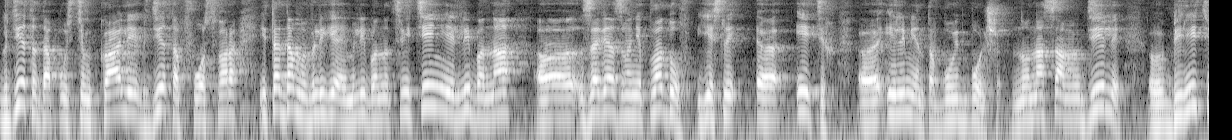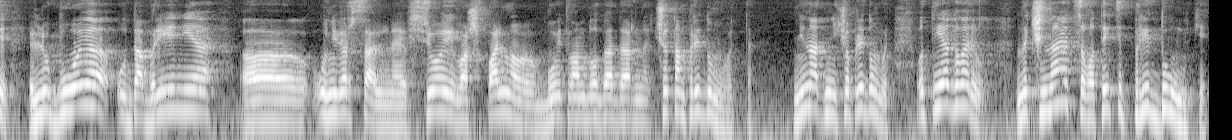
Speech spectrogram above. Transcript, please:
где-то, допустим, калия, где-то фосфора, и тогда мы влияем либо на цветение, либо на э, завязывание плодов, если э, этих э, элементов будет больше. Но на самом деле э, берите любое удобрение э, универсальное, все, и ваша пальма будет вам благодарна. Что там придумывать-то? Не надо ничего придумывать. Вот я говорю, начинаются вот эти придумки.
